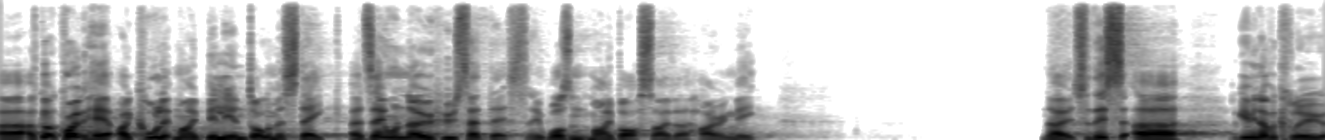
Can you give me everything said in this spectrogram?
Uh, I've got a quote here. I call it my billion dollar mistake. Uh, does anyone know who said this? And it wasn't my boss either, hiring me. No, so this, uh, I'll give you another clue.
